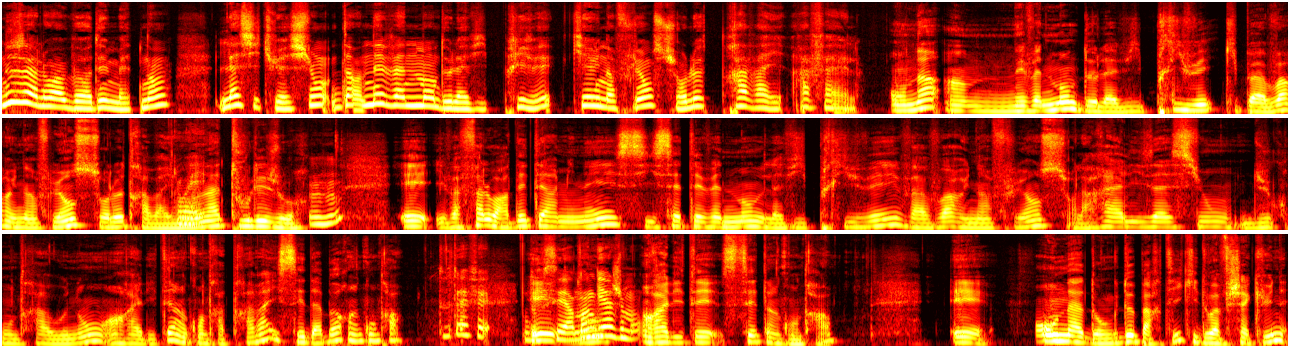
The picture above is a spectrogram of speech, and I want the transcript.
Nous allons aborder maintenant la situation d'un événement de la vie privée qui a une influence sur le travail. Raphaël on a un événement de la vie privée qui peut avoir une influence sur le travail. On en a tous les jours. Mhm. Et il va falloir déterminer si cet événement de la vie privée va avoir une influence sur la réalisation du contrat ou non. En réalité, un contrat de travail, c'est d'abord un contrat. Tout à fait. Donc c'est un engagement. En réalité, c'est un contrat. Et on a donc deux parties qui doivent chacune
